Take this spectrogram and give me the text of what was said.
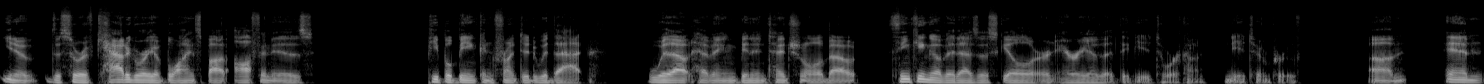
you know, the sort of category of blind spot often is people being confronted with that without having been intentional about thinking of it as a skill or an area that they needed to work on, needed to improve. Um, and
